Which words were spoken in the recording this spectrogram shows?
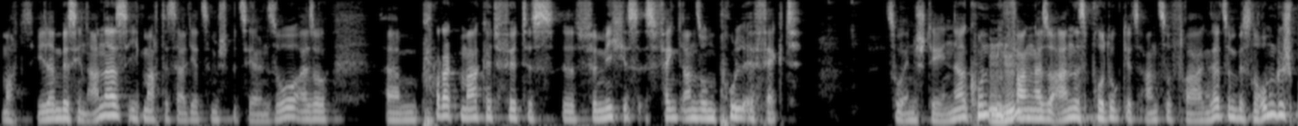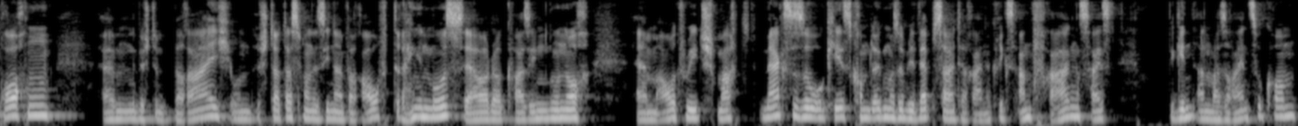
Macht jeder ein bisschen anders. Ich mache das halt jetzt im Speziellen so. Also ähm, Product Market Fit ist äh, für mich, ist, es fängt an so ein Pull-Effekt zu entstehen. Ne? Kunden mhm. fangen also an, das Produkt jetzt anzufragen. Es hat so ein bisschen rumgesprochen, ähm, in einem bestimmten Bereich und statt dass man es ihnen einfach aufdrängen muss, ja, oder quasi nur noch ähm, Outreach macht, merkst du so, okay, es kommt irgendwas über die Webseite rein. Du kriegst Anfragen, das heißt, beginnt an was reinzukommen.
